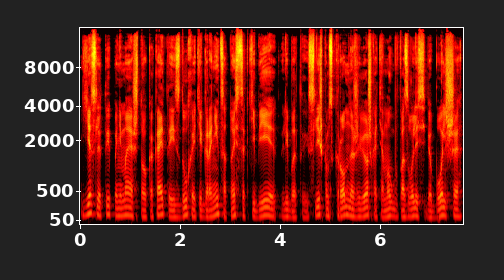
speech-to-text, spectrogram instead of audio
Если ты понимаешь, что какая-то из двух этих границ относится к тебе, либо ты слишком скромно живешь, хотя мог бы позволить себе больше,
